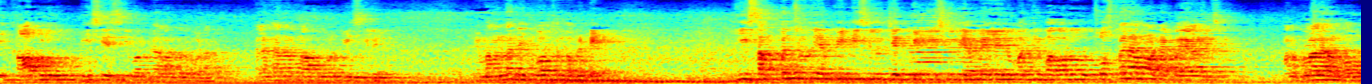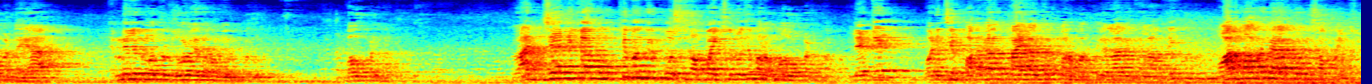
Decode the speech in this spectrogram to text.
ఈ కాపులు బీసీఎస్సీ వర్గాలందరూ కూడా తెలంగాణ కాపులు కూడా బీసీలే. మిమ్మల్ని కోరుతుంది ఒకటి. ఈ సర్పంచులు ఎంపీటీసీలు జెడ్పీటీసీలు ఎమ్మెల్యేలు మంత్రి భవన్లు చూస్తూనే ఉన్నాం డెబ్బై ఏళ్ళ నుంచి మన కులాలు ఏమైనా బాగుపడ్డాయా. ఎమ్మెల్యేలు మంత్రులు చూడలేదు మనం ఇప్పుడు బాగుపడ్డా రాజ్యాధికారం ముఖ్యమంత్రి పోస్టు సంపాదించిన రోజు మనం బాగుపడతాం లేకపోతే వాడు ఇచ్చే పథకాలు కాయలతో మన భక్తులు ఎలాగో ఎలాంటి వారు మాత్రం వేల కోట్లు సంపాదించారు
